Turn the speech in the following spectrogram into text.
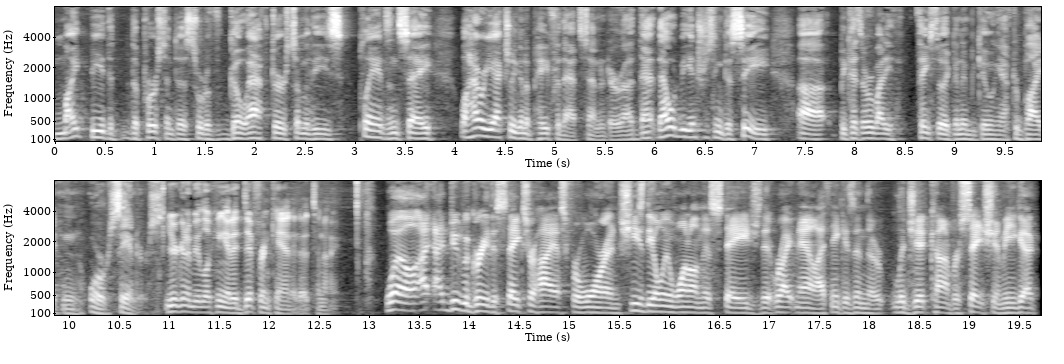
might be the, the person to sort of go after some of these plans and say, well, how are you actually going to pay for that, Senator? Uh, that, that would be interesting to see uh, because everybody thinks they're going to be going after Biden or Sanders. You're going to be looking at a different candidate tonight. Well, I, I, do agree the stakes are highest for Warren. She's the only one on this stage that right now I think is in the legit conversation. I mean, you got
